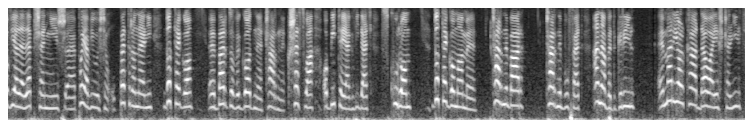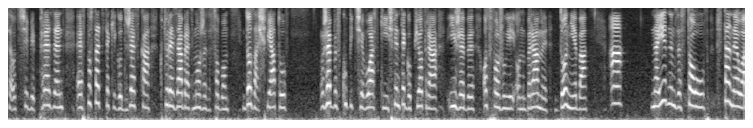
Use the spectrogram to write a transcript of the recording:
o wiele lepsze niż e, pojawiły się u Petroneli. Do tego e, bardzo wygodne czarne krzesła, obite jak widać skórą. Do tego mamy czarny bar, czarny bufet, a nawet grill. E, Mariolka dała jeszcze Lilce od siebie prezent w postaci takiego drzewka, które zabrać może ze sobą do zaświatów, żeby wkupić się w łaski świętego Piotra i żeby otworzył jej on bramy do nieba. A na jednym ze stołów stanęła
